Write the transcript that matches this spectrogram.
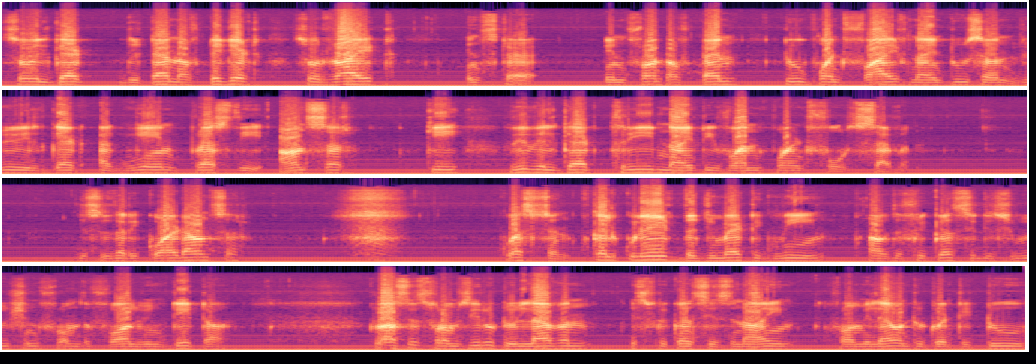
So we'll get the 10 of digit. So write instead in front of 10 2.5927 we will get again press the answer key we will get 391.47 this is the required answer. Question. Calculate the geometric mean of the frequency distribution from the following data. Classes from 0 to 11 is frequency is 9 from 11 to 22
